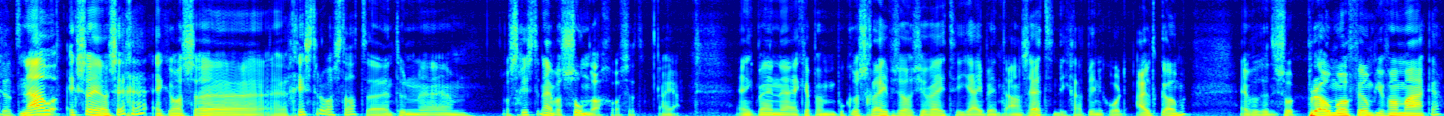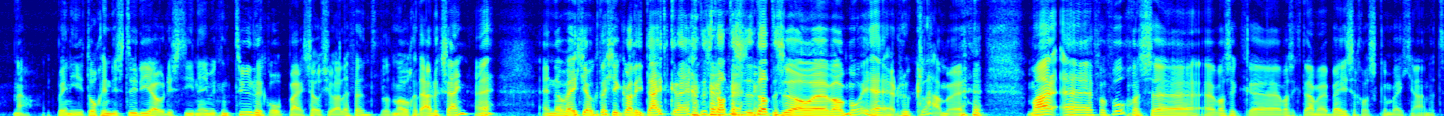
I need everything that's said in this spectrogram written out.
Dat, Nou, ik zou jou zeggen, ik was, eh, gisteren was dat, en toen, eh, was het gisteren? Nee, was zondag was het. Ah ja. En ik, ben, ik heb een boek geschreven, zoals je weet. Jij bent aan zet, die gaat binnenkort uitkomen. Daar wil ik een soort promo-filmpje van maken. Nou, ben hier toch in de studio, dus die neem ik natuurlijk op bij Social Elephant. Dat mogen duidelijk zijn. Hè? En dan weet je ook dat je kwaliteit krijgt, dus dat is, dat is wel, eh, wel mooi, hè? reclame. maar eh, vervolgens eh, was, ik, was ik daarmee bezig, was ik een beetje aan het,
